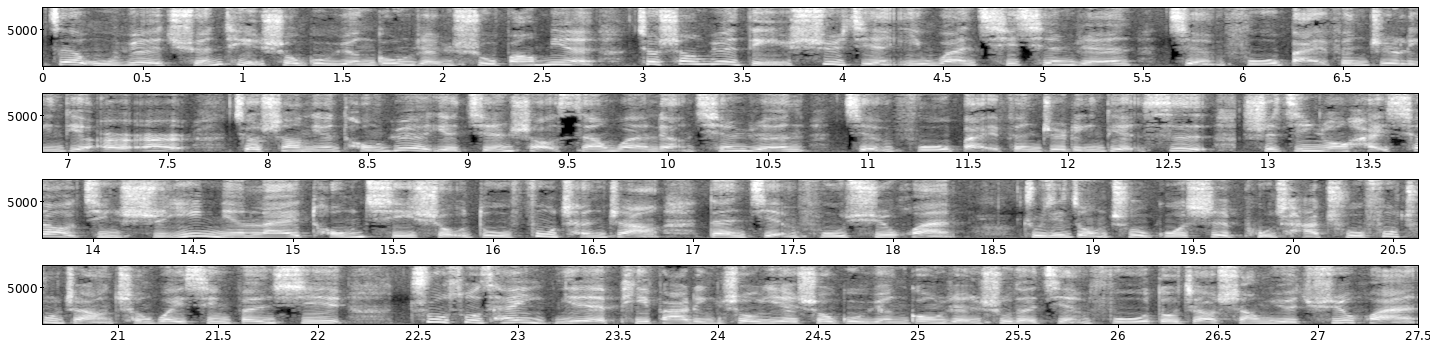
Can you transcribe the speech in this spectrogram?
在五月全体受雇员工人数方面，较上月底续减一万七千人，减幅百分。至零点二二，较上年同月也减少三万两千人，减幅百分之零点四，是金融海啸近十一年来同期首度负成长，但减幅趋缓。主机总处国事普查处副处长陈慧欣分析，住宿餐饮业、批发零售业受雇员工人数的减幅都较上月趋缓，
